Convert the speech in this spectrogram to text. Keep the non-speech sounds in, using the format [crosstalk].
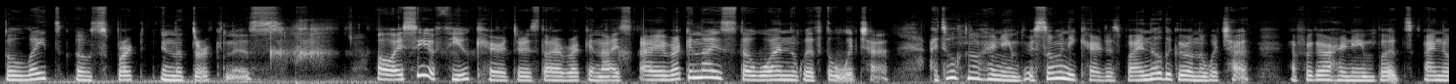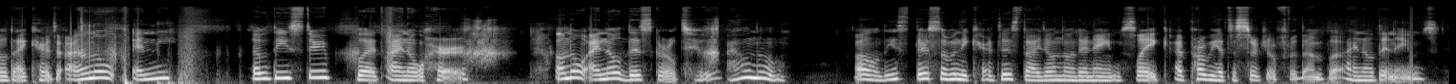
The light of spark in the darkness. Oh, I see a few characters that I recognize. I recognize the one with the witch hat. I don't know her name. There's so many characters, but I know the girl in the witch hat. I forgot her name, but I know that character. I don't know any of these three, but I know her. Oh no, I know this girl too. I don't know. Oh, these there's so many characters that I don't know their names. Like I probably had to search up for them, but I know their names.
